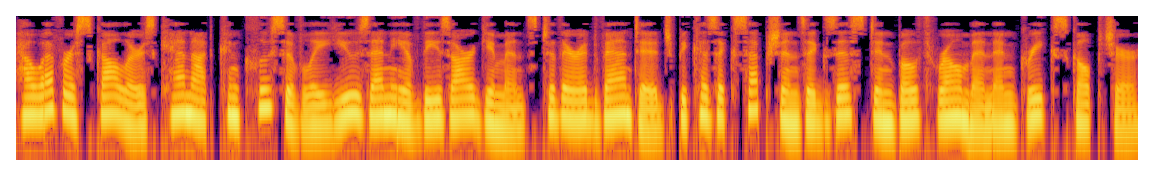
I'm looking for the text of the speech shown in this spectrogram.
however scholars cannot conclusively use any of these arguments to their advantage because exceptions exist in both Roman and Greek sculpture.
